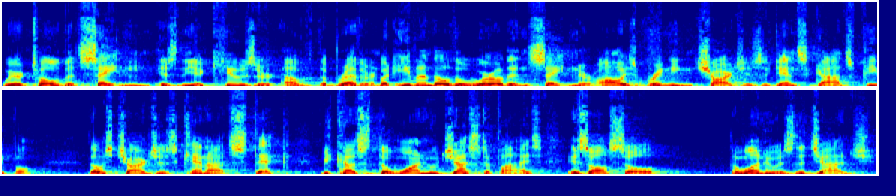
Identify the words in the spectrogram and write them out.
we are told that Satan is the accuser of the brethren. But even though the world and Satan are always bringing charges against God's people, those charges cannot stick because the one who justifies is also the one who is the judge.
